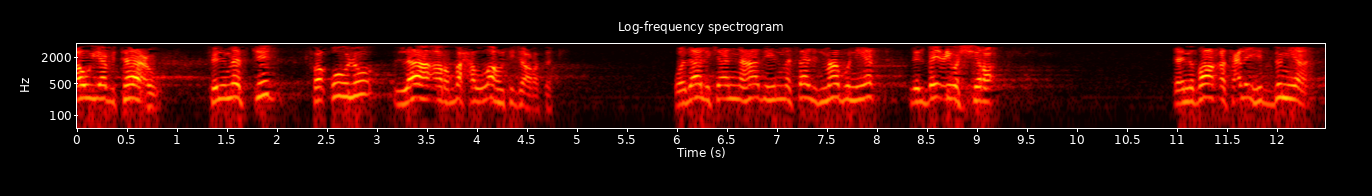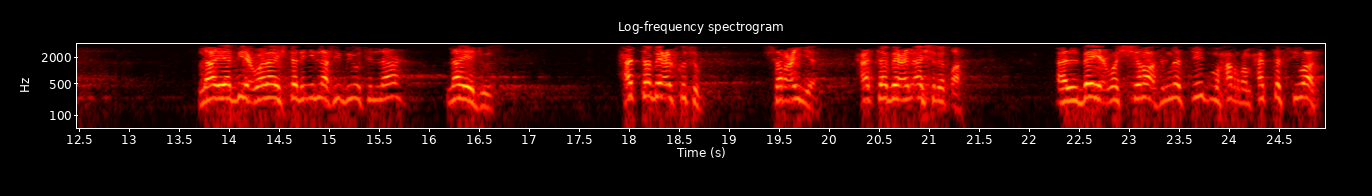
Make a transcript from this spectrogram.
أو يبتاع في المسجد فقولوا لا أربح الله تجارتك. وذلك أن هذه المساجد ما بنيت للبيع والشراء. يعني ضاقت عليه الدنيا. لا يبيع ولا يشتري إلا في بيوت الله لا يجوز. حتى بيع الكتب الشرعية. حتى بيع الأشرطة. البيع والشراء في المسجد محرم حتى السواك.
